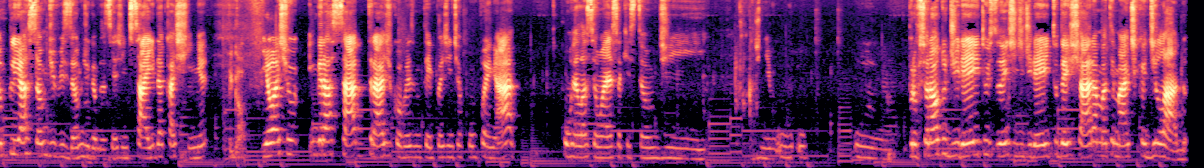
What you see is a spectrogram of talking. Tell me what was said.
ampliação de visão, digamos assim, a gente sair da caixinha. Legal. E eu acho engraçado, trágico ao mesmo tempo a gente acompanhar com relação a essa questão de, de o, o um profissional do direito, estudante de direito, deixar a matemática de lado.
